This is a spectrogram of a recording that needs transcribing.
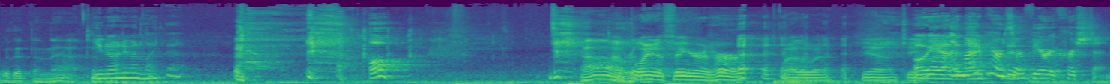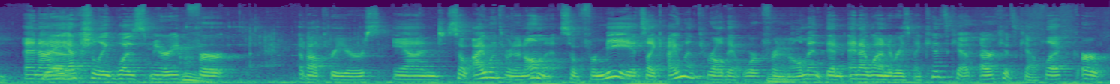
with it than that. You know anyone like that? oh. Ah, I'm really? pointing a finger at her, by the way. Yeah. Gee. Oh, yeah. Well, and my night- parents the- are very Christian, and I actually was married for about three years, and so I went through an annulment. So for me, it's like I went through all that work for an mm-hmm. annulment, then and I wanted to raise my kids, Catholic, our kids Catholic, or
